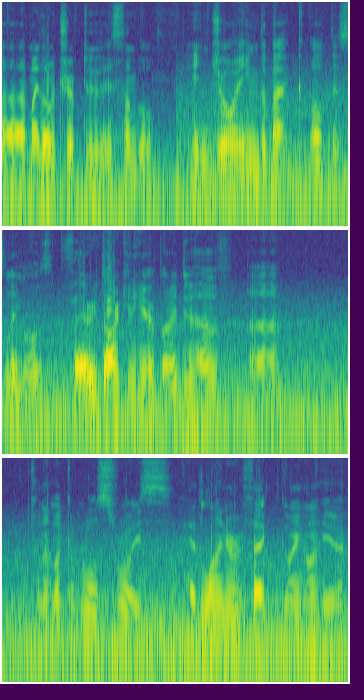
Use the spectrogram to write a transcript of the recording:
uh, my little trip to Istanbul. Enjoying the back of this limo. It's very dark in here, but I do have uh, kind of like a Rolls Royce headliner effect going on here.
